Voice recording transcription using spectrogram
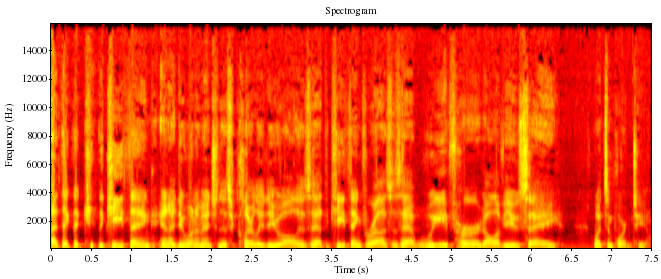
I think the key, the key thing, and I do want to mention this clearly to you all, is that the key thing for us is that we've heard all of you say what's important to you.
